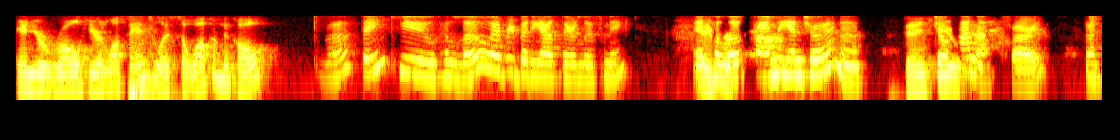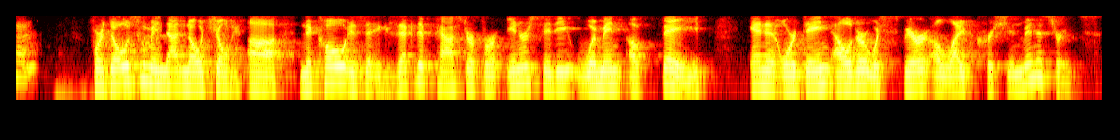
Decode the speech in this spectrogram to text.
and your role here in Los Angeles. So, welcome, Nicole. Well, thank you. Hello, everybody out there listening. And hey, hello, Tommy and Joanna. Thank Johanna, you. Johanna, sorry. Uh-huh. For those who may not know, uh, Nicole is the executive pastor for Inner City Women of Faith and an ordained elder with Spirit of Life Christian Ministries.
